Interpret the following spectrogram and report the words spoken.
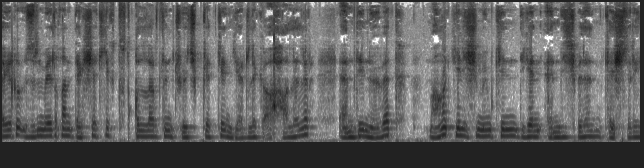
oyga uzilmaydigan dahshatlik tutqunlardan cho'chib ketgan yerlik aholilar amdi navbat manga kelishi mumkin degan andish bilan keshlari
